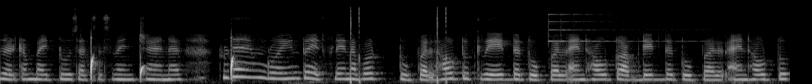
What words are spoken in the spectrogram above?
welcome back to Success Bench channel. Today i'm going to explain about tuple how to create the tuple and how to update the tuple and how to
